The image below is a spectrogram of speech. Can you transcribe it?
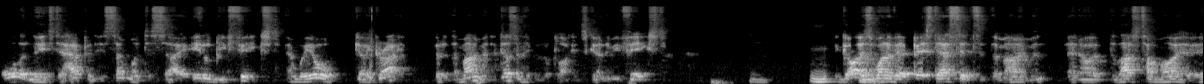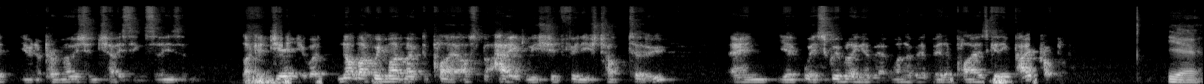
all that needs to happen is someone to say it'll be fixed, and we all go great. But at the moment, it doesn't even look like it's going to be fixed. Mm. The guy's one of our best assets at the moment, and I, the last time I heard, you're in a promotion chasing season, like a genuine, not like we might make the playoffs, but hey, we should finish top two, and yet we're squibbling about one of our better players getting paid properly. Yeah,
